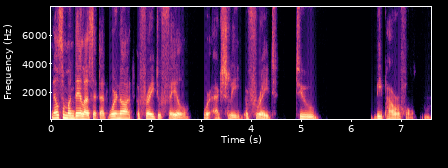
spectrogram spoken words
Nelson Mandela said that we're not afraid to fail, we're actually afraid to be powerful. Mm.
